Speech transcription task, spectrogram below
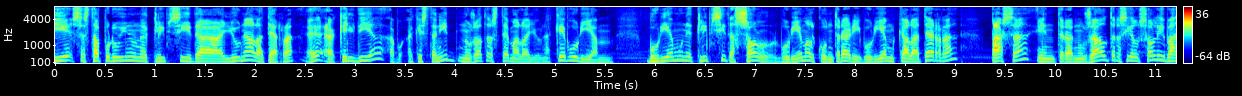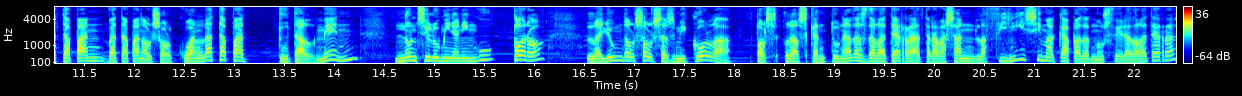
i s'està produint un eclipsi de lluna a la Terra. Eh? Aquell dia, aquesta nit, nosaltres estem a la Lluna. Què veuríem? Veuríem un eclipsi de Sol, veuríem el contrari, veuríem que la Terra passa entre nosaltres i el Sol i va tapant, va tapant el Sol. Quan l'ha tapat totalment, no ens il·lumina ningú, però la llum del sol s'esmicola per les cantonades de la Terra travessant la finíssima capa d'atmosfera de la Terra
